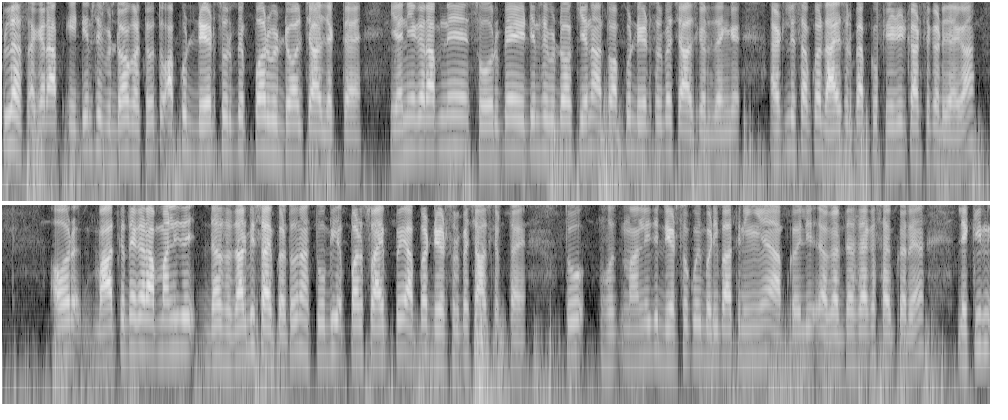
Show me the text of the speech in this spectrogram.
प्लस अगर आप एटीएम से विड्रॉ करते हो तो आपको डेढ़ सौ रुपये पर विड्रॉल चार्ज लगता है। यानी अगर आपने सौ रुपये ए से विड्रॉ किया ना तो आपको डेढ़ सौ रुपये चार्ज कर जाएँगे। एटलीस्ट आपका ढाई सौ रुपये आपको क्रेडिट कार्ड से कट जाएगा। और बात करते हैं, अगर आप मान लीजिए दस हज़ार भी स्वाइप करते हो ना तो भी पर स्वाइप पे आपका डेढ़ सौ रुपये चार्ज करता है। तो मान लीजिए डेढ़ सौ कोई बड़ी बात नहीं है, आपके लिए अगर दस हज़ार का स्वाइप कर रहे हैं, लेकिन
